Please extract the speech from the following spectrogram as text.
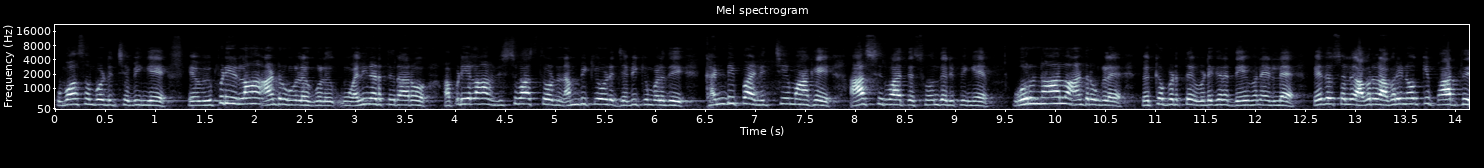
உபவாசம் போட்டு ஜெபிங்க. எ- எப்படியெல்லாம் ஆண்டு உங்களை உங்களுக்கு வழி நடத்துகிறாரோ? அப்படியெல்லாம் விசுவாசத்தோடு நம்பிக்கையோடு ஜெபிக்கும் பொழுது கண்டிப்பாக நிச்சயமாக ஆசீர்வாதத்தை சுதந்திரிப்பீங்க. ஒரு நாள் ஆண்டு உங்களை வெட்கப்படுத்த விடுகிற தேவனே இல்லை. வேத சொல்லு அவர்கள் அவரை நோக்கி பார்த்து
